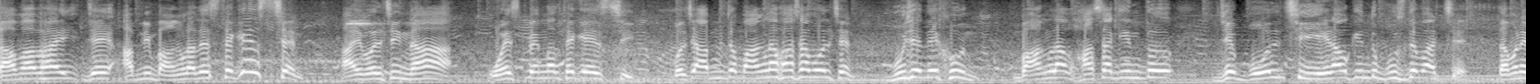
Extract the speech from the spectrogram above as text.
লামা ভাই, যে আপনি বাংলাদেশ থেকে এসছেন? আমি বলছি, না, ওয়েস্ট বেঙ্গল থেকে এসছি। বলছে, আপনি তো বাংলা ভাষা বলছেন। বুঝে দেখুন, বাংলা ভাষা কিন্তু যে বলছি, এরাও কিন্তু বুঝতে পারছে। তার মানে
